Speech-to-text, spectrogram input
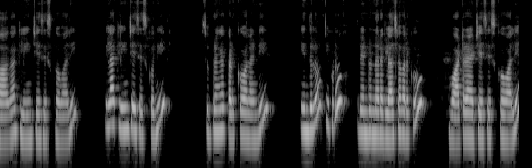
బాగా క్లీన్ చేసేసుకోవాలి. ఇలా క్లీన్ చేసేసుకొని శుభ్రంగా కడుక్కోవాలండి. ఇందులో ఇప్పుడు రెండున్నర గ్లాసుల వరకు వాటర్ యాడ్ చేసేసుకోవాలి.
